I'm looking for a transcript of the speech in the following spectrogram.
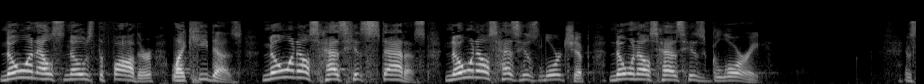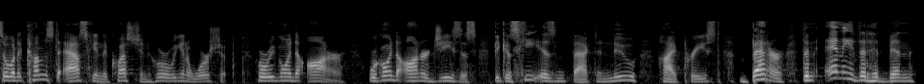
No one else knows the Father like he does. No one else has his status. No one else has his lordship. No one else has his glory. And so when it comes to asking the question, who are we going to worship? Who are we going to honor? We're going to honor Jesus because he is, in fact, a new high priest, better than any that had been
